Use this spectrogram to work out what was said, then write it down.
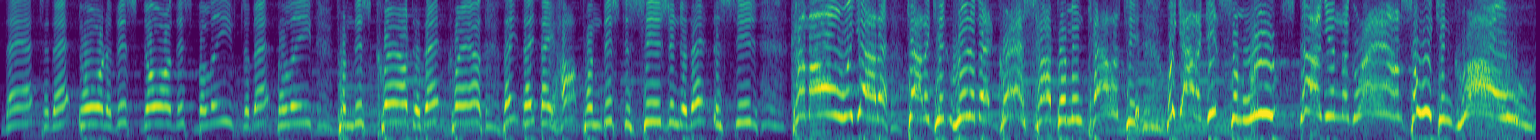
that, to that door, to this door, this belief to that belief, from this crowd to that crowd. They, they, they hop from this decision to that decision. Come on, we gotta, gotta get rid of that grasshopper mentality. We gotta get some roots dug in the ground so we can grow.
